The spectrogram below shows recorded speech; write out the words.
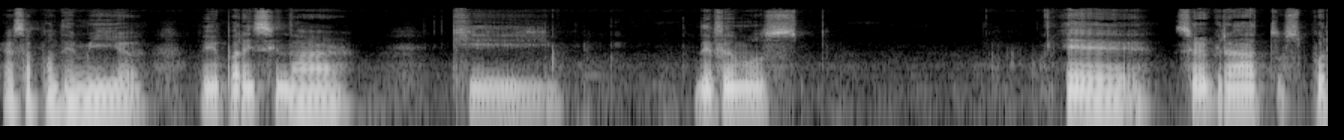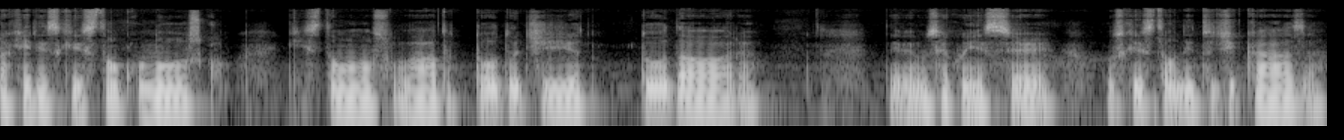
Essa pandemia veio para ensinar que devemos é, ser gratos por aqueles que estão conosco, que estão ao nosso lado todo dia, toda hora. Devemos reconhecer os que estão dentro de casa,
